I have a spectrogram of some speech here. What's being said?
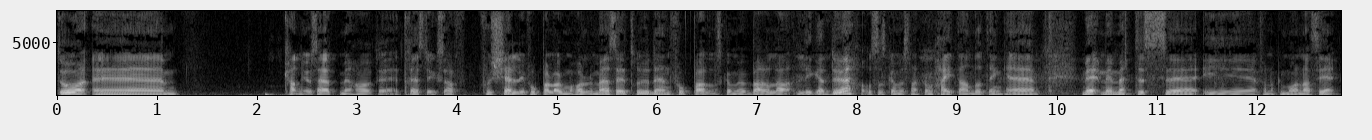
Da eh, kan jo si at vi har eh, tre stykker som har forskjellige fotballag vi holder med, så jeg tror den fotballen skal vi bare la ligge død, og så skal vi snakke om helt andre ting. Eh, vi, vi, møttes eh, i, for noen måneder siden,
